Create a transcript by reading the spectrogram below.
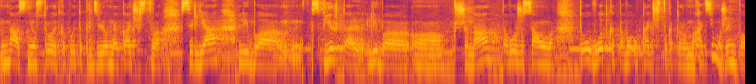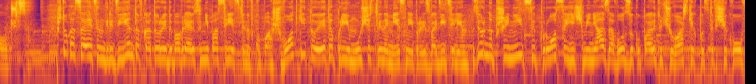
нас не устроит какое-то определенное качество сырья, либо спирта, либо э, пшена того же самого, то водка того качества, которого мы хотим, уже не получится. Что касается ингредиентов, которые добавляются непосредственно в купаж водки, то это преимущественно местные производители. Зерна пшеницы, проса, ячменя завод закупают у чувашских поставщиков.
